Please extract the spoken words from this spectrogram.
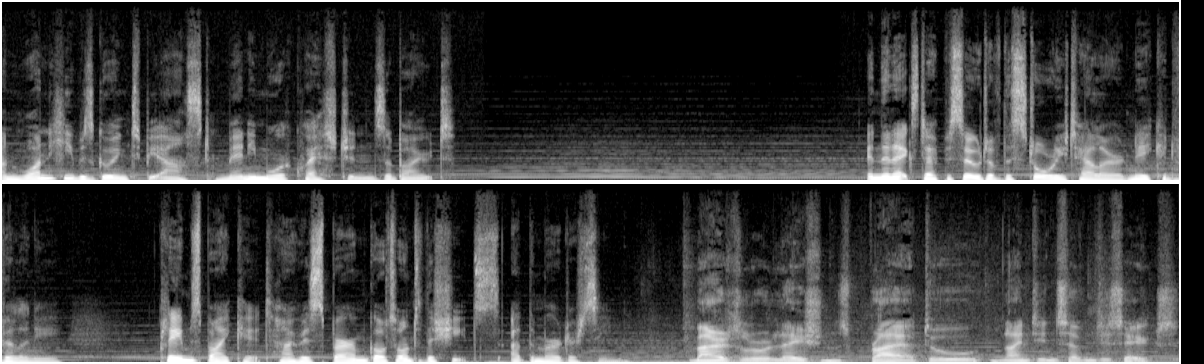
and one he was going to be asked many more questions about. In the next episode of The Storyteller Naked Villainy, claims by Kit how his sperm got onto the sheets at the murder scene. Marital relations prior to 1976.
